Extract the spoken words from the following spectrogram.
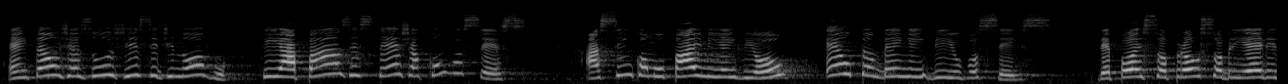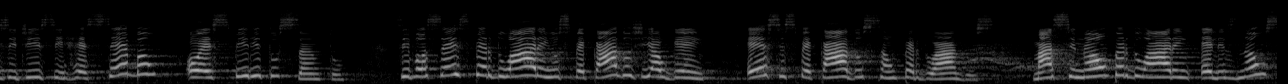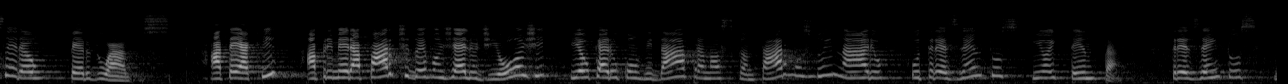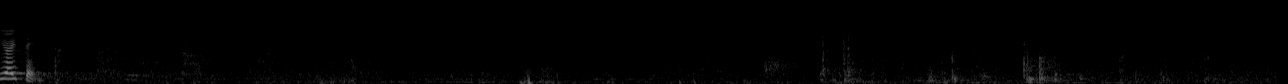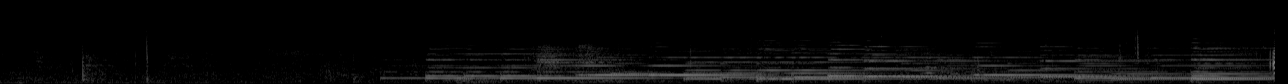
Então Jesus disse de novo: Que a paz esteja com vocês. Assim como o Pai me enviou, eu também envio vocês. Depois soprou sobre eles e disse: Recebam o Espírito Santo. Se vocês perdoarem os pecados de alguém, esses pecados são perdoados. Mas se não perdoarem, eles não serão perdoados. Até aqui, a primeira parte do Evangelho de hoje, e eu quero convidar para nós cantarmos do Inário o 380. 380.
